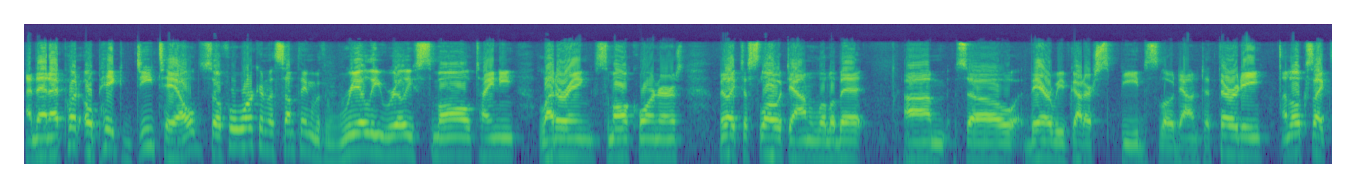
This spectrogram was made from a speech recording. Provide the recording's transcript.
And then I put opaque detailed. So if we're working with something with really, really small, tiny lettering, small corners, we like to slow it down a little bit. Um, so there we've got our speed slowed down to 30. And It looks like,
